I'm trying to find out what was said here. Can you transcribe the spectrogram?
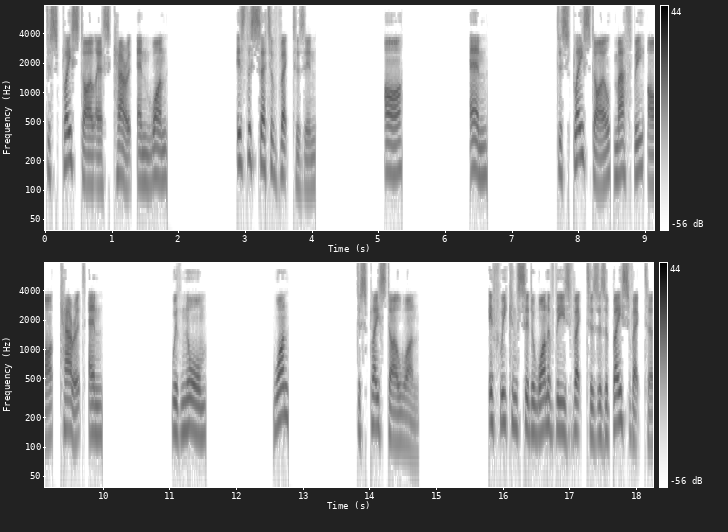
display style s caret n1 is the set of vectors in r n. Display style math b r caret n with norm 1 display style 1 if we consider one of these vectors as a base vector,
